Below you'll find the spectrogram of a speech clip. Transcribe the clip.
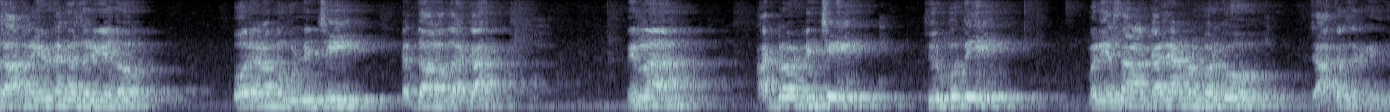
జాతర ఏ విధంగా జరిగేదో పోలేరమ్మ గుడి నుంచి పెద్దాలం దాకా నిన్న అడ్రోడ్ నుంచి తిరుపతి మరి ఎస్ఆర్ కళ్యాణపురం వరకు జాతర జరిగింది.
